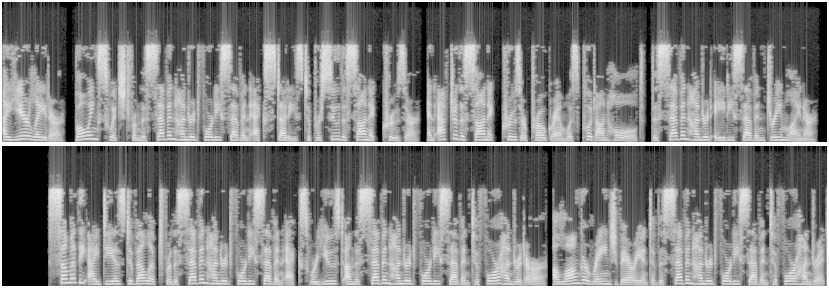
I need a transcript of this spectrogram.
A year later, Boeing switched from the 747X studies to pursue the Sonic Cruiser, and after the Sonic Cruiser program was put on hold, the 787 Dreamliner, some of the ideas developed for the 747X were used on the 747-400ER, a longer-range variant of the 747-400.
